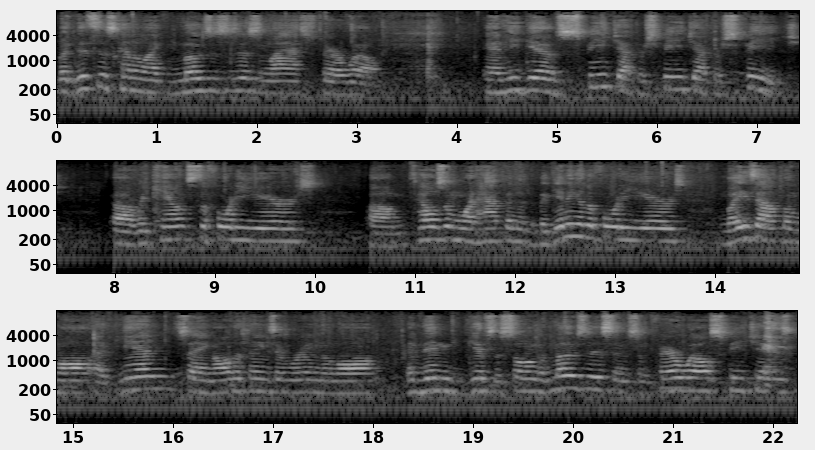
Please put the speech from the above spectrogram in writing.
but this is kind of like Moses' last farewell. And he gives speech after speech after speech, uh, recounts the 40 years, um, tells them what happened at the beginning of the 40 years, lays out the law again, saying all the things that were in the law, and then gives the Song of Moses and some farewell speeches,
